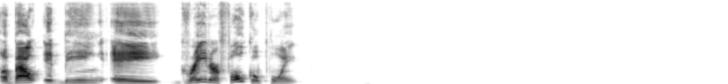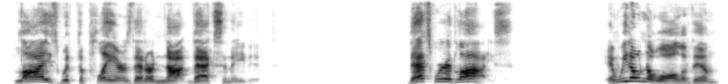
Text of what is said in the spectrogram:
about it being a greater focal point lies with the players that are not vaccinated. That's where it lies. And we don't know all of them.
